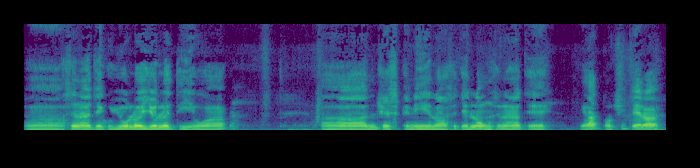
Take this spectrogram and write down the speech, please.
ờ thế này thì cũng yêu lời yêu lời thì wa ờ just penny lo sẽ chỉ lông thế này thì ya tổ chức thế rồi okay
